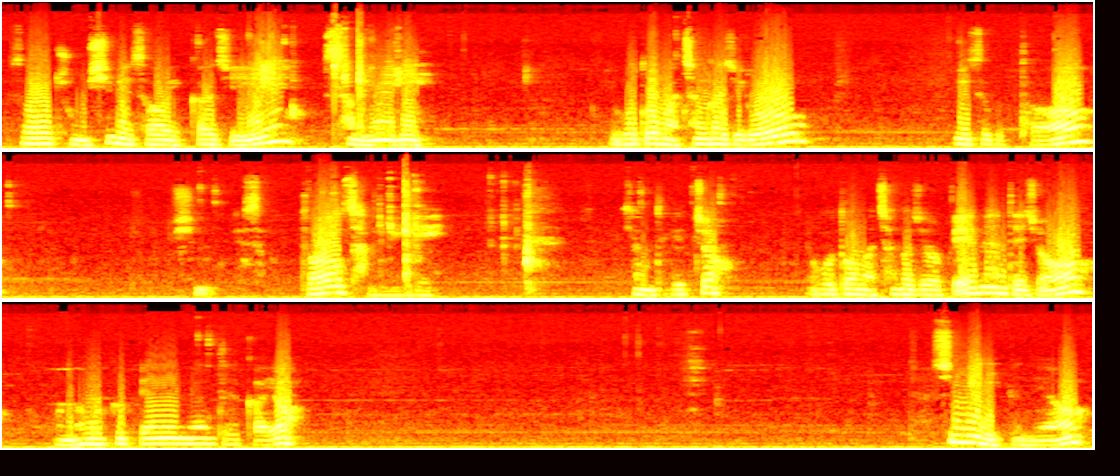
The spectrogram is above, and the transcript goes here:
그래서 중심에서 여기까지 3mm 이것도 마찬가지로 여기서부터 중심에서부터 3mm 이렇게 하면 되겠죠. 이것도 마찬가지로 빼면 되죠. 어느 만큼 빼면 될까요? 10mm 뺐네요.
